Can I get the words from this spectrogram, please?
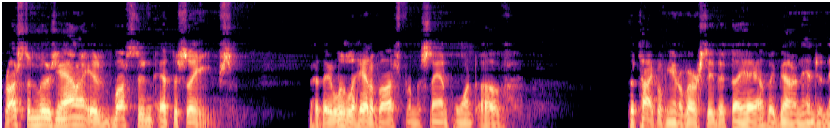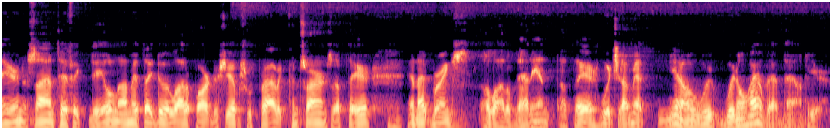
Ruston, Louisiana, is busting at the seams. They're a little ahead of us from the standpoint of the type of university that they have. They've got an engineer and a scientific deal, and I mean they do a lot of partnerships with private concerns up there, mm-hmm. and that brings a lot of that in up there. Which I mean, you know, we we don't have that down here.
